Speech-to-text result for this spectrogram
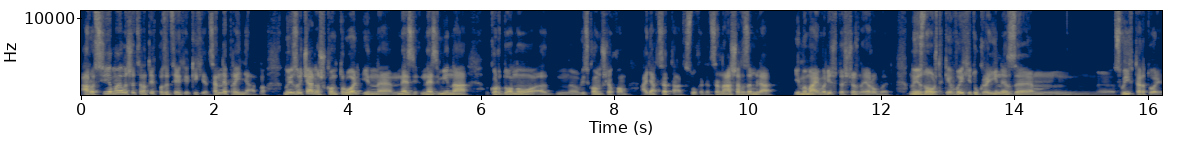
а Росія має лишитися на тих позиціях, яких є. Це неприйнятно. Ну і звичайно ж, контроль і не не, не зміна кордону е, військовим шляхом. А як це так? Слухайте, це наша земля, і ми маємо вирішити, що з нею робити. Ну і знову ж таки, вихід України з своїх територій.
